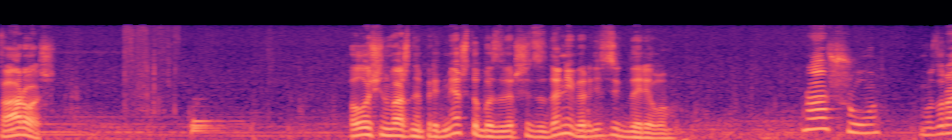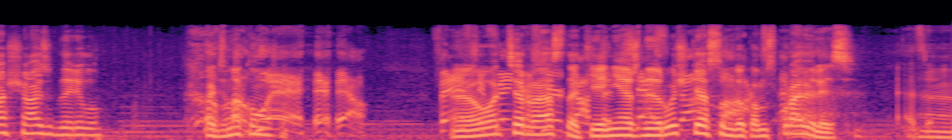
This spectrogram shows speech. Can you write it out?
Хорош. Получен важный предмет, чтобы завершить задание, вернитесь к Дэрилу. Хорошо. Возвращаюсь к Дэрилу. Одинаково. Э, вот террас, такие нежные ручки с сундуком справились. Э,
